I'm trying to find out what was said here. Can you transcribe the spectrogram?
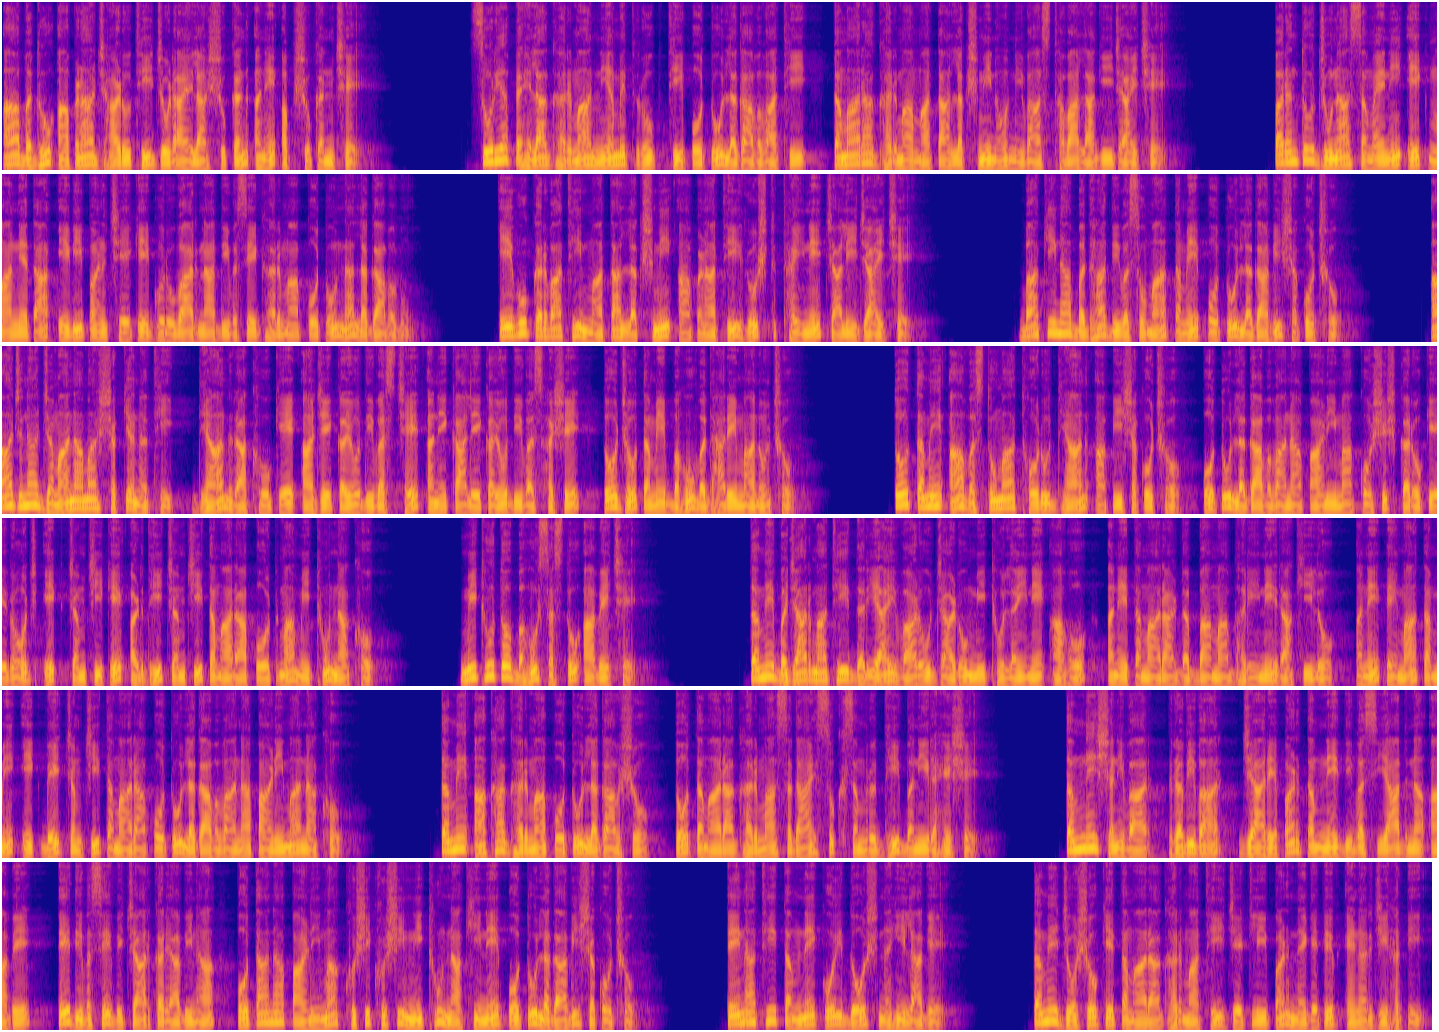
આ બધું આપણા ઝાડુથી જોડાયેલા શુકન અને અપશુકન છે. સૂર્ય પહેલા ઘરમાં નિયમિત રૂપથી પોતું લગાવવાથી તમારા ઘરમાં માતા લક્ષ્મીનો નિવાસ થવા લાગી જાય છે. પરંતુ જૂના સમયની એક માન્યતા એવી પણ છે કે ગુરુવારના દિવસે ઘરમાં પોતું ન લગાવવું. એવું કરવાથી માતા લક્ષ્મી આપણાથી રુષ્ટ થઈને ચાલી જાય છે. બાકીના બધા દિવસોમાં તમે પોતું લગાવી શકો છો. આજના જમાનામાં શક્ય નથી. ધ્યાન રાખવું કે આજે કયો દિવસ છે અને કાલે કયો દિવસ હશે તો જો તમે બહુ વધારે માનો છો, તો તમે આ વસ્તુમાં થોડું ધ્યાન આપી શકો છો. પોતું લગાવવાના પાણીમાં કોશિશ કરો કે રોજ એક ચમચી કે અડધી ચમચી તમારા પોટમાં મીઠું નાખો. મીઠું તો બહુ સસ્તું આવે છે. તમે બજારમાંથી દરિયાઈ વાળું જાડું મીઠું લઈને આવો અને તમારા ડબ્બામાં ભરીને રાખી લો અને તેમાં તમે એક બે ચમચી તમારા પોતું લગાવવાના પાણીમાં નાખો. તમે આખા ઘરમાં પોતું લગાવશો. તો તમારા ઘરમાં સદાય સુખ સમૃદ્ધિ બની રહેશે. તમને શનિવાર, રવિવાર, જ્યારે પણ તમને દિવસ યાદ ન આવે, તે દિવસે વિચાર કર્યા વિના પોતાના પાણીમાં ખુશી ખુશી મીઠું નાખીને પોતું લગાવી શકો છો. તેનાથી તમને કોઈ દોષ નહીં લાગે. તમે જોશો કે તમારા ઘરમાંથી જેટલી પણ નેગેટિવ એનર્જી હતી,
